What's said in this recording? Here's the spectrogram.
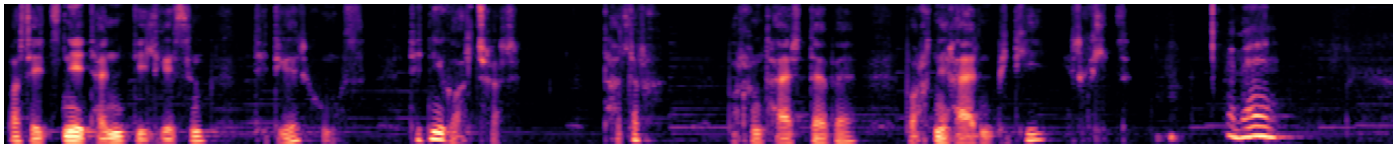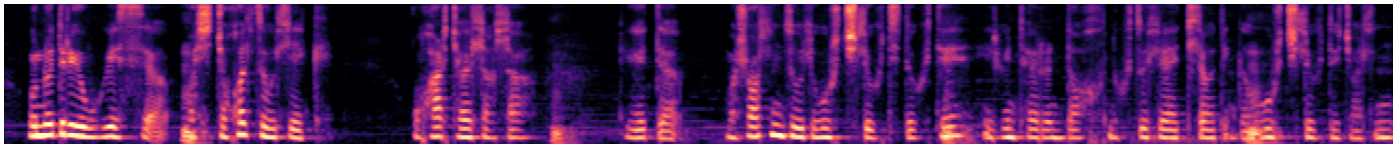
Бас эзний танд дийлгээсэн тэдгээр хүмүүс. Тэднийг олж хар. Таларх. Бурханд хайртай бай. Бурхны хайранд битгий эргэлз. Амен. Өнөөдрийн үгээс маш чухал зүйлийг ухаарч ойлголоо. Тэгээд маш олон зүйл өөрчлөгддөг тий. Иргэн тойрондох нөхцөл байдлууд ингээ өөрчлөгдөж болно.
